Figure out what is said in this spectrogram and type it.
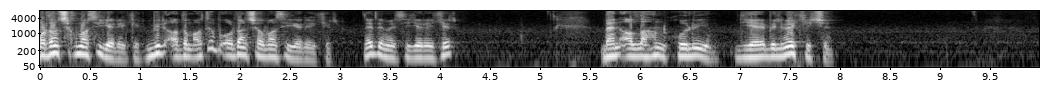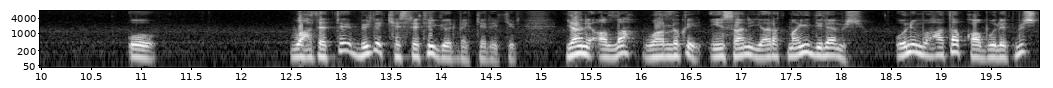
Oradan çıkması gerekir. Bir adım atıp oradan çıkması gerekir. Ne demesi gerekir? Ben Allah'ın kuluyum diyebilmek için o vahdette bir de kesreti görmek gerekir. Yani Allah varlığı, insanı yaratmayı dilemiş. Onu muhatap kabul etmiş.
